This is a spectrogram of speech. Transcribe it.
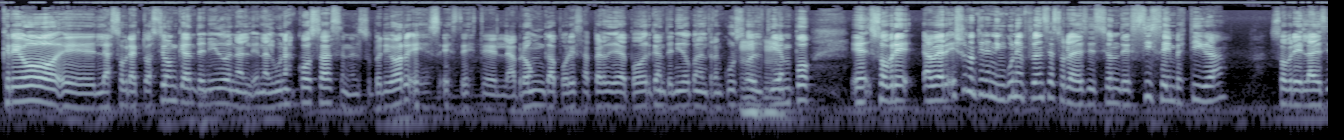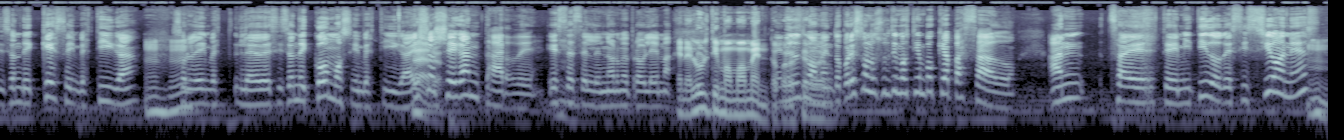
creo, eh, la sobreactuación que han tenido en, al- en algunas cosas en el superior es, es, este, la bronca por esa pérdida de poder que han tenido con el transcurso del tiempo. Eh, sobre, a ver, ellos no tienen ninguna influencia sobre la decisión de si se investiga, sobre la decisión de qué se investiga, sobre la, la decisión de cómo se investiga. Claro. Ellos llegan tarde, ese es el enorme problema. En el último momento. En por el último momento. Por eso en los últimos tiempos, ¿qué ha pasado? Han este, emitido decisiones Mm.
